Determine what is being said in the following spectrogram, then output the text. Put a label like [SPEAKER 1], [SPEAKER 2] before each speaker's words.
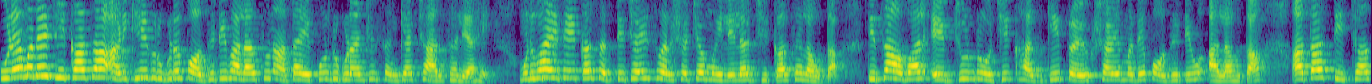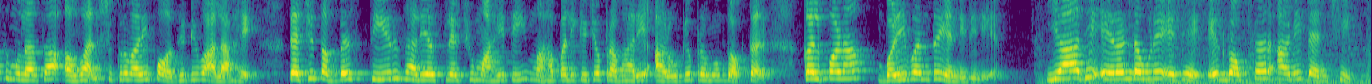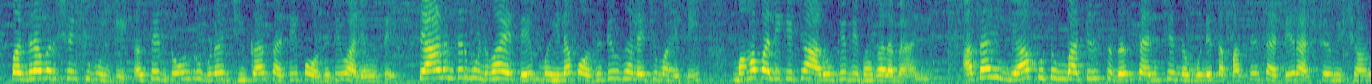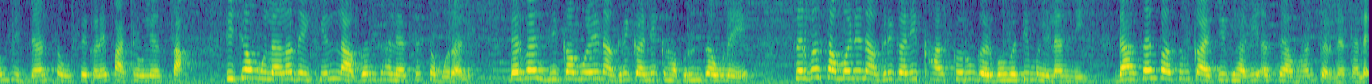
[SPEAKER 1] पुण्यामध्ये झिकाचा आणखी एक रुग्ण पॉझिटिव्ह आला असून आता एकूण रुग्णांची संख्या चार झाली आहे. मुंढवा येथे एका सत्तेचाळीस वर्षाच्या महिलेला झिका झाला होता. तिचा अहवाल एक जून रोजी खासगी प्रयोगशाळेमध्ये पॉझिटिव्ह आला होता. आता तिच्याच मुलाचा अहवाल शुक्रवारी पॉझिटिव्ह आला आहे. त्याची तब्येत स्थिर झाली असल्याची माहिती महापालिकेच्या प्रभारी आरोग्य प्रमुख डॉक्टर कल्पना बळीवंत यांनी दिली आहे. याआधी एरंडवणे येथे एक डॉक्टर आणि त्यांची पंधरा वर्षांची मुलगी असे दोन रुग्ण झिकासाठी पॉझिटिव्ह आले होते. त्यानंतर मुंढवा येथे महिला पॉझिटिव्ह झाल्याची माहिती महापालिकेच्या आरोग्य विभागाला मिळाली. आता या कुटुंबातील सदस्यांचे नमुने तपासणीसाठी राष्ट्रीय विषाणू विज्ञान संस्थेकडे पाठवले असता तिच्या मुलाला देखील लागण झाल्याचे समोर आले. दरम्यान झिकामुळे नागरिकांनी घाबरून जाऊ नये. सर्वसामान्य नागरिकांनी खास करून गर्भवती महिलांनी डासांपासून काळजी घ्यावी असे आवाहन करण्यात आले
